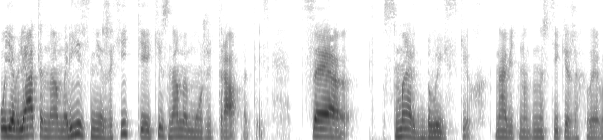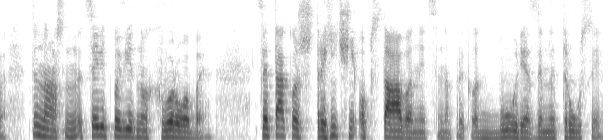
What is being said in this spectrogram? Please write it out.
уявляти нам різні жахіття, які з нами можуть трапитись. Це смерть близьких, навіть настільки жахливе. Це наш, це відповідно хвороби. Це також трагічні обставини, це, наприклад, буря, землетруси.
